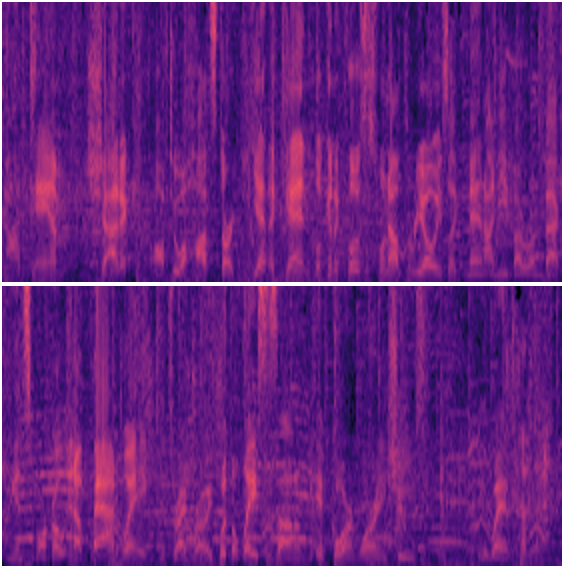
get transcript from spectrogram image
God damn, Shadic off to a hot start yet again, looking to close this one out 3-0. He's like, man, I need my run back against Spargo in a bad way. That's right, bro. He put the laces on him if Corrin wore any shoes. Either way.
